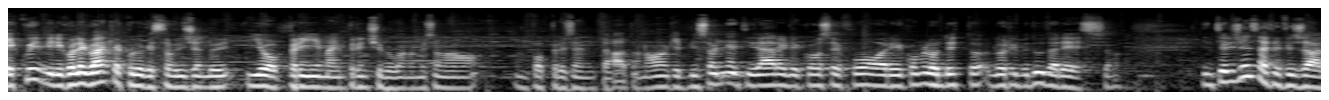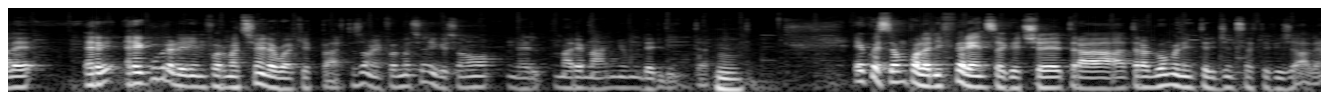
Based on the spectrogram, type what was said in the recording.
e qui mi ricollego anche a quello che stavo dicendo io prima, in principio, quando mi sono un po' presentato, no? che bisogna tirare le cose fuori, come l'ho detto, l'ho ripetuto adesso. L'intelligenza artificiale re- recupera delle informazioni da qualche parte, sono informazioni che sono nel mare magnum dell'internet. Mm. E questa è un po' la differenza che c'è tra, tra l'uomo e l'intelligenza artificiale.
